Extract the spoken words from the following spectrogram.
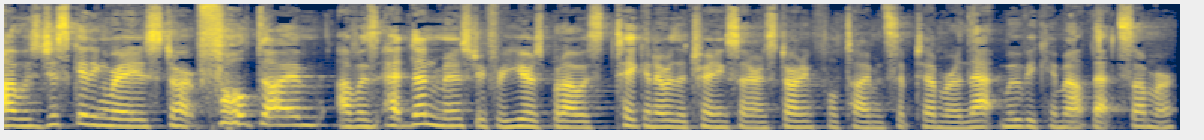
I was just getting ready to start full time. I was had done ministry for years, but I was taking over the training center and starting full time in September. And that movie came out that summer,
